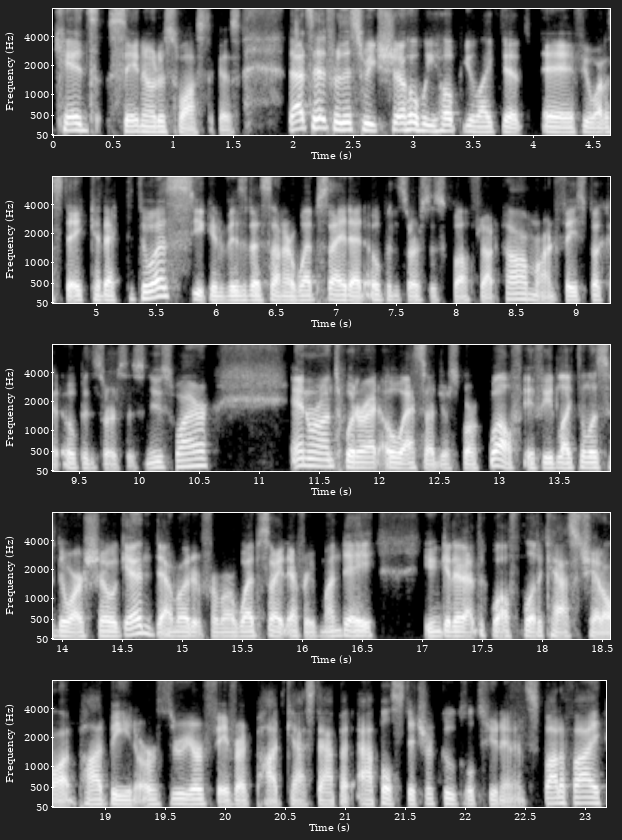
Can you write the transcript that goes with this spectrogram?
Kids say no to swastikas. That's it for this week's show. We hope you liked it. If you want to stay connected to us, you can visit us on our website at opensourcesguelph.com or on Facebook at Open Newswire. And we're on Twitter at OS underscore Guelph. If you'd like to listen to our show again, download it from our website every Monday. You can get it at the Guelph Politicast channel on Podbean or through your favorite podcast app at Apple, Stitcher, Google, TuneIn, and Spotify.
